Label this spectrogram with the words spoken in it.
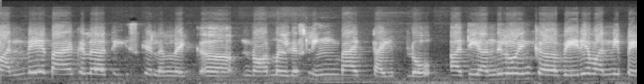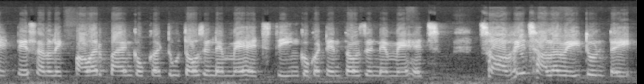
వన్ వే బ్యాగ్ అలా తీసుకెళ్ళాను లైక్ నార్మల్గా స్లింగ్ బ్యాగ్ టైప్లో. అది అందులో ఇంకా వేరేవన్నీ పెట్టేశాను లైక్ పవర్ బ్యాంక్ ఒక టూ థౌజండ్ ఎంఏహెచ్ ది ఇంకొక టెన్ థౌసండ్ ఎంఏహెచ్ సో అవే చాలా వెయిట్ ఉంటాయి.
